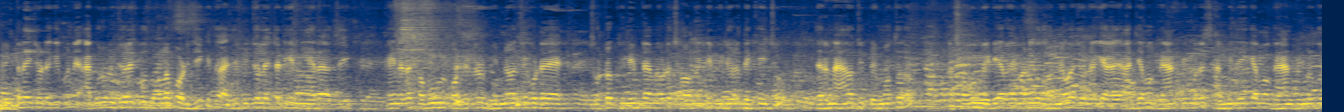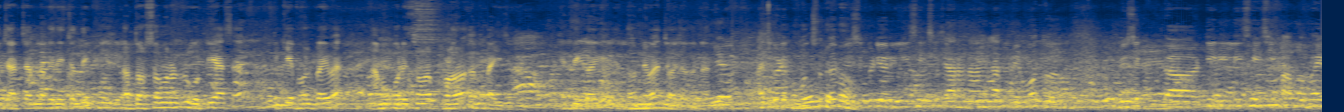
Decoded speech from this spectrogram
ଭିଜୁଆଲାଇଜ୍ ଯେଉଁଟାକି ମାନେ ଆଗରୁ ଭିଜୁଆଲାଇଜ୍ ବହୁତ ଭଲ ପଡ଼ିଛି କିନ୍ତୁ ଆଜି ଭିଜୁଆଲାଇଜ୍ଟା ଟିକେ ନିଆରା ଅଛି କାହିଁକିନା ସବୁ କଣ୍ଟେଣ୍ଟର ଭିନ୍ନ ଅଛି ଗୋଟେ ଛୋଟ ଫିଲ୍ମଟା ଆମେ ଗୋଟେ ଛଅ ମିନିଟ୍ ଭିଡ଼ିଓରେ ଦେଖେଇଛୁ ଯାହାର ନାଁ ହେଉଛି ପ୍ରେମଥର ସବୁ ମିଡ଼ିଆ ଭାଇମାନଙ୍କୁ ଧନ୍ୟବାଦ ଯେଉଁଟାକି ଆଜି ଆମ ଗ୍ରାଣ୍ଡ ପ୍ରିମିୟରରେ ସାମିଲ ହେଇକି ଆମ ଗ୍ରାଣ୍ଡ ପ୍ରିମିୟରକୁ ଚାରି ଚାନ୍ଦ ଲଗାଇ ଦେଇଛନ୍ତି ଆଉ ଦର୍ଶକମାନଙ୍କରୁ ଗୋଟିଏ ଆଶା ଟିକେ ଭଲ ପାଇବା ଆମ ପରିଶ୍ରମର ଫଳ ଆମେ ପାଇଯିବୁ ଏତିକି କହିକି ଧନ୍ୟବାଦ ଜୟ ଜଗନ୍ନାଥ ଆଜି ଗୋଟେ ବହୁତ ସୁନ୍ଦର ମ୍ୟୁଜିକ୍ ଭିଡ଼ିଓ ରିଲିଜ୍ ହେଇଛି ଯାହାର ନାଁ ହେଲା ପ୍ରେମତ୍ୱ ମ୍ୟୁଜିକ୍ଟି ରିଲିଜ୍ ହେଇଛି ବାବୁ ଭାଇ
